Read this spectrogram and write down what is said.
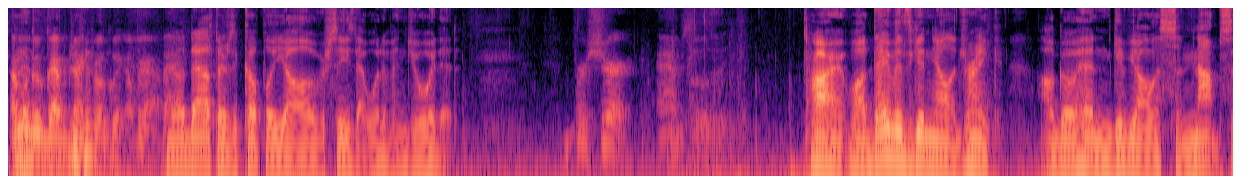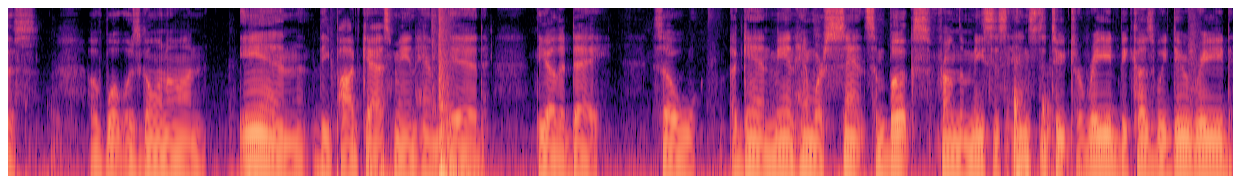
I'm gonna go grab a drink real quick. I'll be right back. No doubt there's a couple of y'all overseas that would have enjoyed it. For sure. Absolutely. All right, while David's getting y'all a drink, I'll go ahead and give y'all a synopsis of what was going on in the podcast me and him did the other day. So, again, me and him were sent some books from the Mises Institute to read because we do read,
